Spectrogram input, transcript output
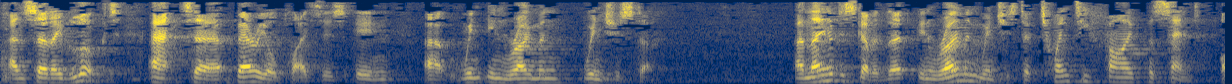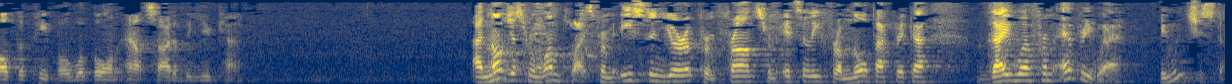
And so they've looked at uh, burial places in, uh, in Roman Winchester. And they have discovered that in Roman Winchester, 25% of the people were born outside of the UK. And not just from one place, from Eastern Europe, from France, from Italy, from North Africa. They were from everywhere in Winchester.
